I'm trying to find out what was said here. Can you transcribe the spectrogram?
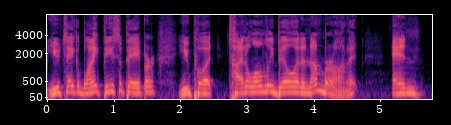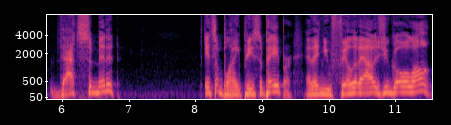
you take a blank piece of paper, you put title only bill and a number on it, and that's submitted. It's a blank piece of paper, and then you fill it out as you go along.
